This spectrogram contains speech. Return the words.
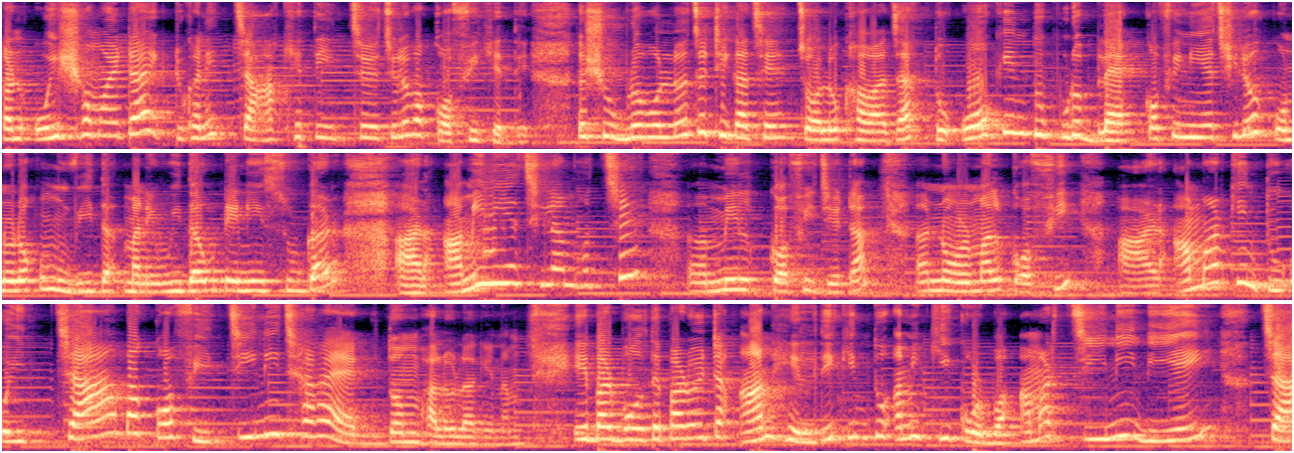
কারণ ওই সময়টা একটুখানি চা খেতে ইচ্ছে হয়েছিল বা কফি খেতে। তো শুভ্র বলল যে, ঠিক আছে, চলো খাওয়া যাক। তো ও কিন্তু পুরো ব্ল্যাক কফি নিয়েছিল, কোনো রকম উইদা মানে উইদাউট এনি সুগার আর আমি নিয়েছিলাম হচ্ছে মিল্ক কফি যেটা নর্মাল কফি আর আমার কিন্তু ওই চা বা কফি চিনি ছাড়া একদম ভালো লাগে না। এবার বলতে পারো এটা আনহেলদি কিন্তু আমি কি করব? আমার চিনি দিয়েই চা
